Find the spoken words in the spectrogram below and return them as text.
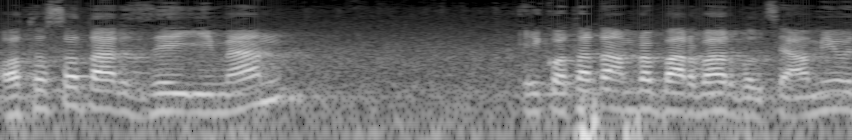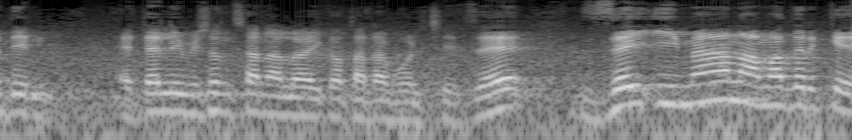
অথচ তার যে ইমান এই কথাটা আমরা বারবার বলছি। আমি ওই দিন টেলিভিশন চ্যানেলও এই কথাটা বলছি যে যে ইমান আমাদেরকে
